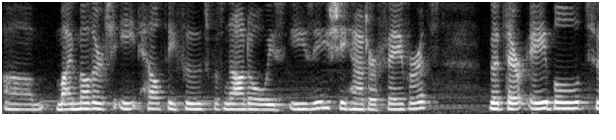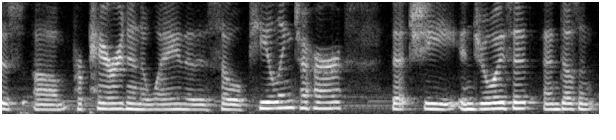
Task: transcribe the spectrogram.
um, my mother to eat healthy foods was not always easy. She had her favorites, but they're able to um, prepare it in a way that is so appealing to her that she enjoys it and doesn't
